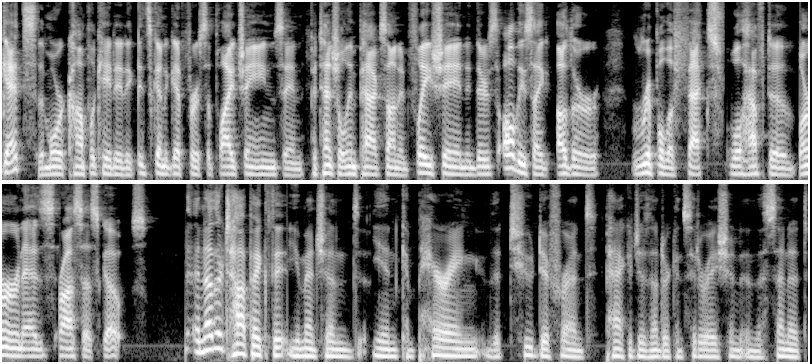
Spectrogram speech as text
gets, the more complicated it's going to get for supply chains and potential impacts on inflation. And there's all these like other ripple effects we'll have to learn as process goes. Another topic that you mentioned in comparing the two different packages under consideration in the Senate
